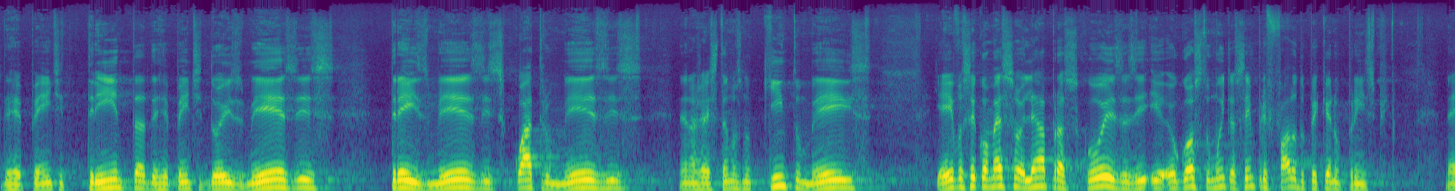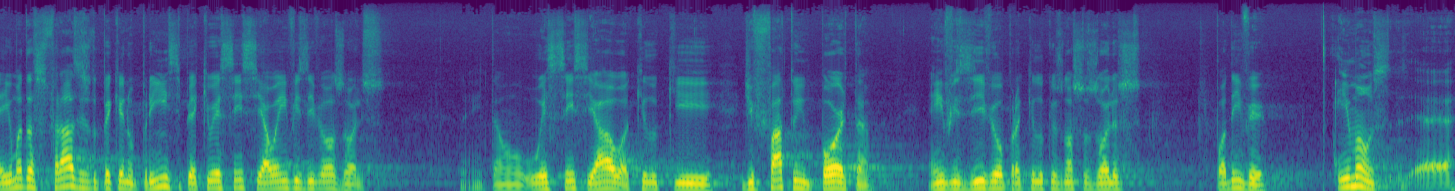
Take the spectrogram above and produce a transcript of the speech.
de repente 30, de repente dois meses, três meses, quatro meses, né? nós já estamos no quinto mês. E aí você começa a olhar para as coisas, e, eu gosto muito, eu sempre falo do Pequeno Príncipe. Né? E uma das frases do Pequeno Príncipe é que o essencial é invisível aos olhos. Né? Então, o essencial, aquilo que de fato importa, é invisível para aquilo que os nossos olhos podem ver. Irmãos, é,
